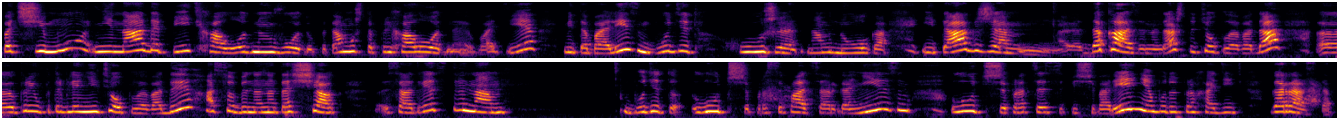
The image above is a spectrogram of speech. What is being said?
почему не надо пить холодную воду? Потому что при холодной воде метаболизм будет хуже намного. И также доказано, да, что теплая вода, э, при употреблении теплой воды, особенно натощак, соответственно, будет лучше просыпаться организм, лучше процессы пищеварения будут проходить гораздо.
